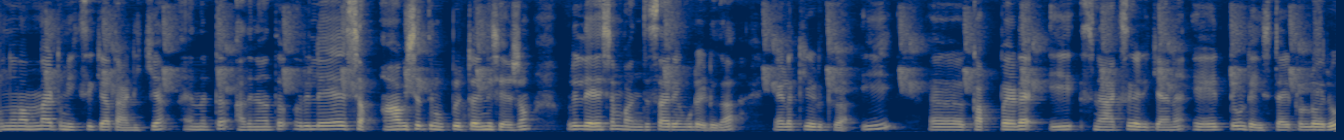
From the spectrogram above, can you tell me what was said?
ഒന്ന് നന്നായിട്ട് മിക്സിക്കകത്ത് അടിക്കുക. എന്നിട്ട് അതിനകത്ത് ഒരു ലേശം ആവശ്യത്തിന് ഉപ്പിട്ടതിന് ശേഷം ഒരു ലേശം പഞ്ചസാരയും കൂടെ ഇടുക. ഇളക്കിയെടുക്കുക. ഈ കപ്പയുടെ ഈ സ്നാക്സ് കഴിക്കാൻ ഏറ്റവും ടേസ്റ്റായിട്ടുള്ളൊരു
